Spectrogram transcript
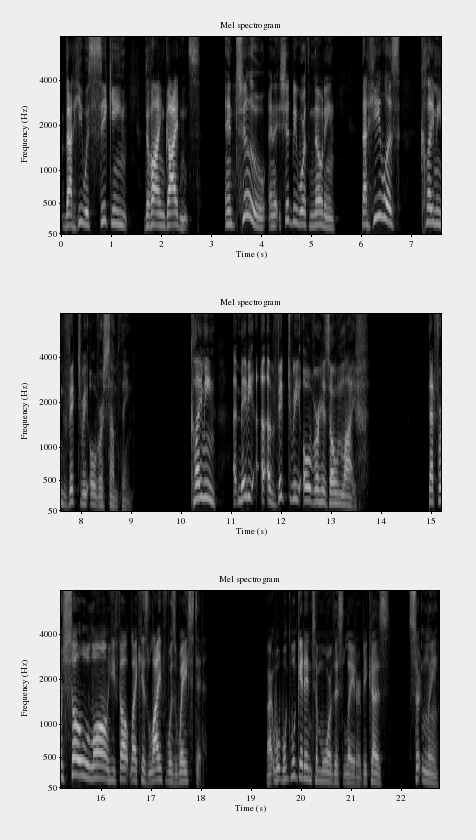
that he was seeking divine guidance. And two, and it should be worth noting, that he was claiming victory over something, claiming uh, maybe a, victory over his own life. That for so long he felt like his life was wasted. All right, we'll, we'll, get into more of this later because certainly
